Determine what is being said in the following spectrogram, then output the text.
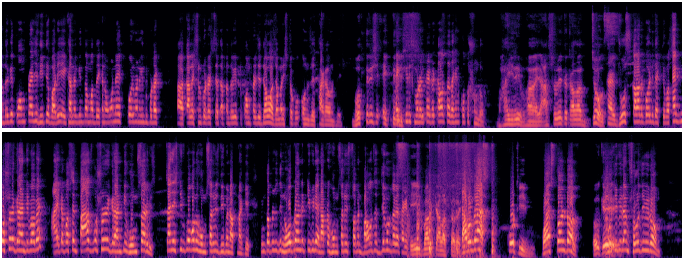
আপনাদেরকে কম প্রাইজে দিতে পারি। এখানে কিন্তু আমাদের এখানে অনেক পরিমাণে কিন্তু প্রোডাক্ট কালেকশন করে রাখছি যাতে আপনাদেরকে একটু কম প্রাইজে দেওয়া যায় মানে স্টক অনুযায়ী থাকা অনুযায়ী। বত্রিশ একত্রিশ। মডেলটা এটা কালারটা দেখেন কত সুন্দর। ভাই রে ভাই আসলে তো কালার জোস। হ্যাঁ জুস কালার কোয়ালিটি দেখতে পাচ্ছেন। এক বছরের গ্যারান্টি পাবে আর এটা পাচ্ছেন পাঁচ বছরের guarantee home service Chinese TV কখনো হোম সার্ভিস দিবেন আপনাকে। কিন্তু আপনি যদি নো ব্র্যান্ডের টিভি নেন আপনি হোম সার্ভিস পাবেন বাংলাদেশের যে কোনো জায়গায় থাকেন। এইবার কালারটা দেখ ডাবল গ্লাস কঠিন। Voice control okay GB RAM ষোলো জিবি রোম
